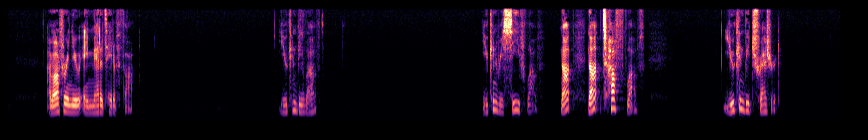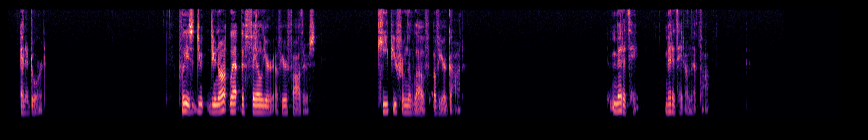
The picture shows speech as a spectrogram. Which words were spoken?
I'm offering you a meditative thought. You can be loved. You can receive love. Not, not tough love. You can be treasured and adored. Please do, do not let the failure of your fathers keep you from the love of your God. Meditate. Meditate on that thought.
